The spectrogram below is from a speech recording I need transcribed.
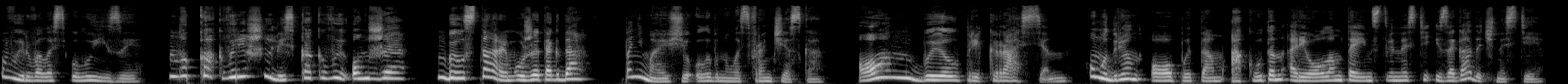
вырвалось у Луизы. Но как вы решились, как вы, он же... Был старым уже тогда, понимающе улыбнулась Франческа. Он был прекрасен, умудрен опытом, окутан ореолом таинственности и загадочности.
